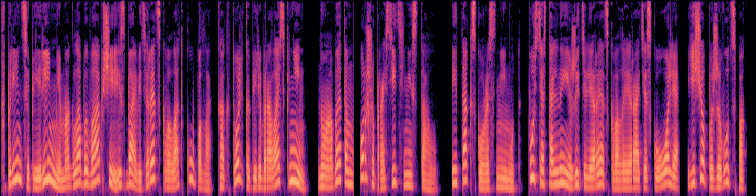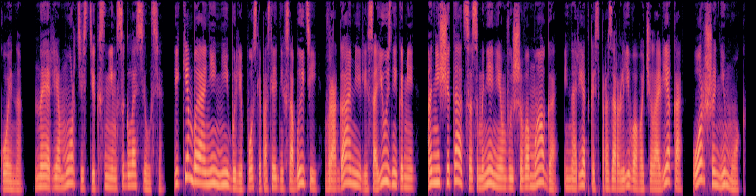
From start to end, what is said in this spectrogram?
В принципе, Римми могла бы вообще избавить Рецквал от купола, как только перебралась к ним, но об этом Орша просить не стал и так скоро снимут. Пусть остальные жители Рецквала и Ратискуоля еще поживут спокойно. Нерри Мортистик с ним согласился. И кем бы они ни были после последних событий, врагами или союзниками, а не считаться с мнением высшего мага и на редкость прозорливого человека Орша не мог.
